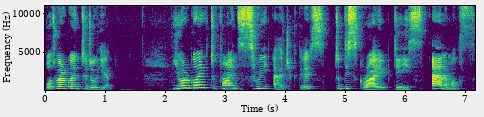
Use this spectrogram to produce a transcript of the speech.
what we are going to do here, you are going to find three adjectives to describe these animals.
